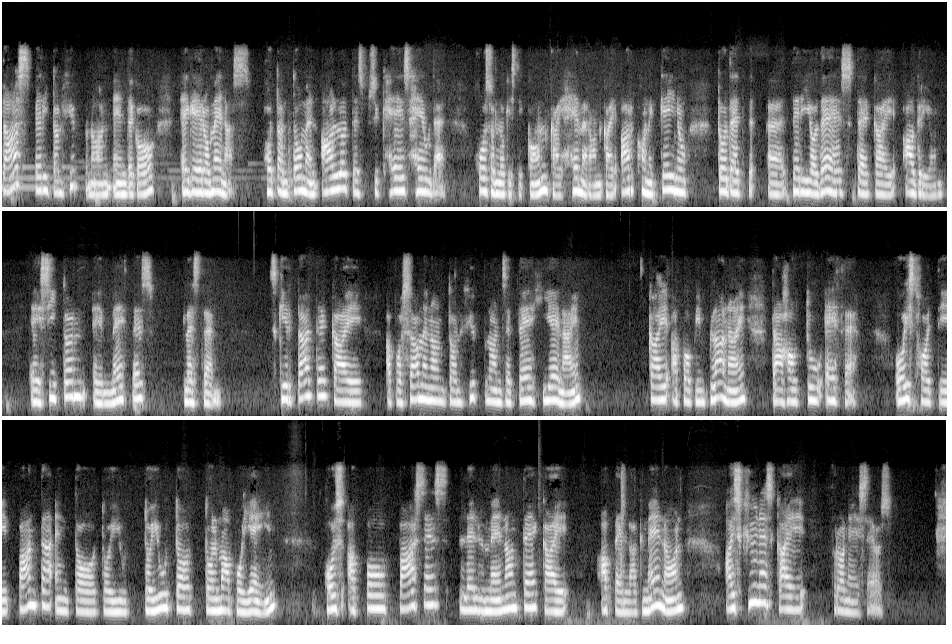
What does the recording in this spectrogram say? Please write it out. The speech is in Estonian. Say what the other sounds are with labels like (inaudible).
taas periton hypnon endego egeromenas, hotan tomen allo des psyches heude, hoson logistikon kai hemeron kai arkone keinu todet äh, periodes de kai agrion, e siton e methes plestem. Skirtate kai aposamenon ton hypnon se te hienai, kai apopin planai ta hautu ethe. Oist hoti panta en to tojuto tolma pojein, hos apo pases lelumenonte kai apellagmenon, ais kynes kai froneseos.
